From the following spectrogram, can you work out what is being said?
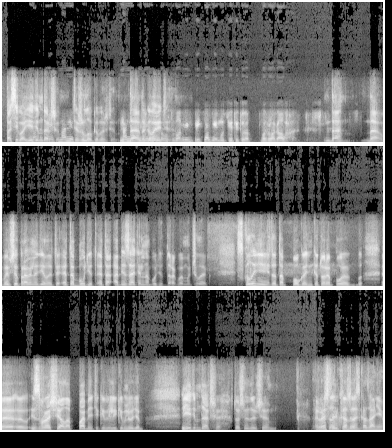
Спасибо, едем Надо, дальше. Намек... Тяжело говорите. Намек да, договорите. Во время присяги ему цветы туда возлагал. Да, да, вы все правильно делаете. Это будет, это обязательно будет, дорогой мой человек. Склынет эта погонь, которая по, э, э, извращала памятники великим людям. Едем дальше. Кто следующий? Здравствуйте, Александр из Казани.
